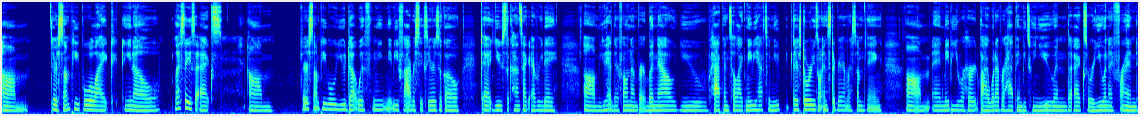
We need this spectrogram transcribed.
Um, there's some people like, you know, let's say it's an ex. Um, there's some people you dealt with maybe five or six years ago that used to contact every day. Um, you had their phone number, but now you happen to like maybe have to mute their stories on Instagram or something. Um, and maybe you were hurt by whatever happened between you and the ex or you and a friend.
